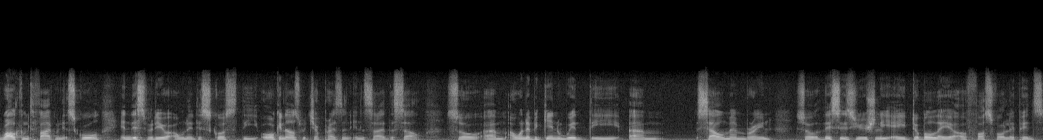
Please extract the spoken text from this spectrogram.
Welcome to 5 Minute School. In this video I want to discuss the organelles which are present inside the cell. So um, I want to begin with the um, cell membrane. So this is usually a double layer of phospholipids.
